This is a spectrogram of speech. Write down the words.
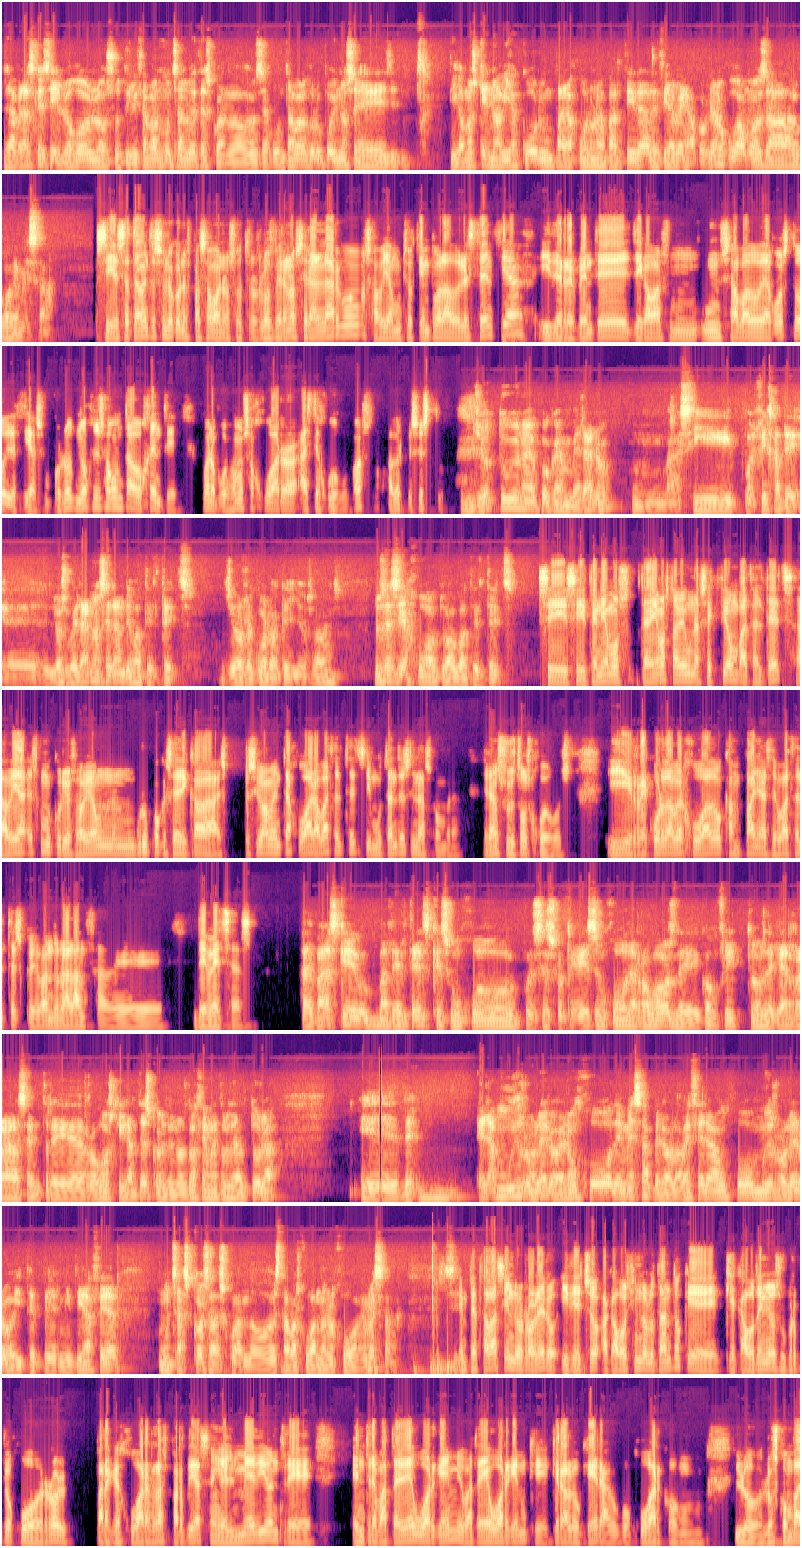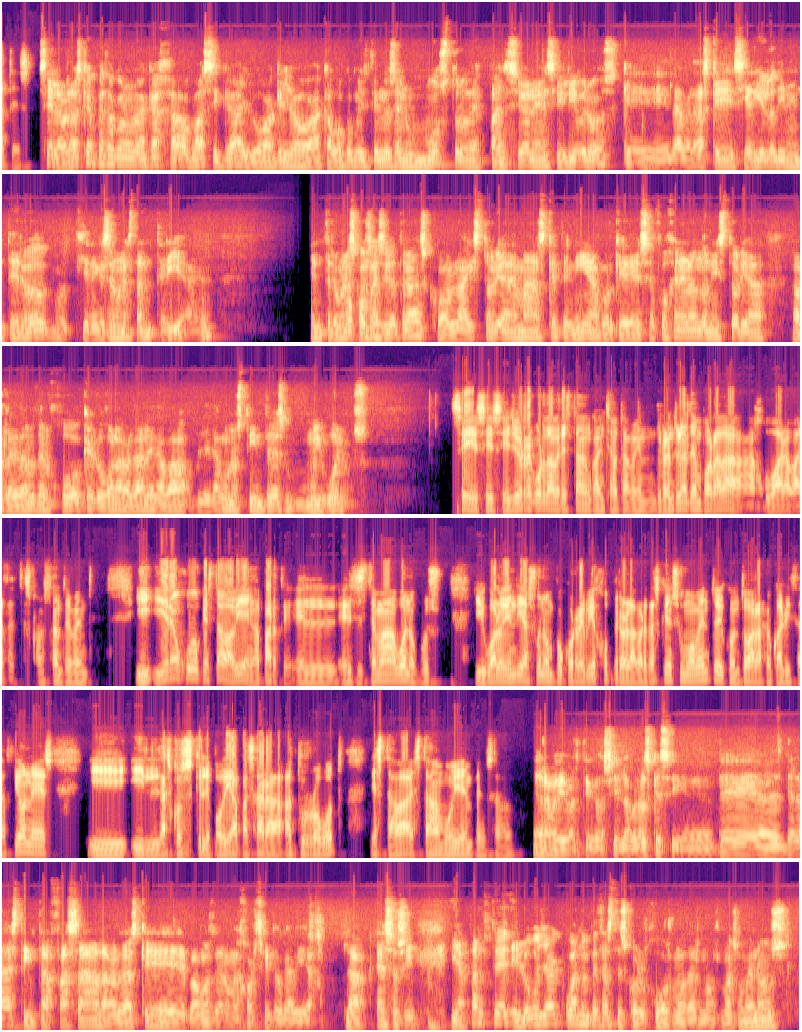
La verdad es que sí, luego los utilizabas muchas veces cuando se juntaba el grupo y no se, digamos que no había quórum para jugar una partida, decías, venga, ¿por qué no jugamos a algo de mesa? Sí, exactamente eso es lo que nos pasaba a nosotros. Los veranos eran largos, había mucho tiempo de la adolescencia y de repente llegabas un, sábado de agosto y decías, pues no, no se ha juntado gente. Bueno, pues vamos a jugar a este juego. Vamos a ver qué es esto. Yo tuve una época en verano, mm, así, pues fíjate, eh, los veranos eran de Battletech. Yo recuerdo aquello, ¿sabes? No sé si has jugado tú a Battletech. Sí, sí, teníamos, teníamos también una sección Battletech. Había, es muy curioso, había un, grupo que se dedicaba exclusivamente a jugar a Battletech y Mutantes en la Sombra. Eran sus dos juegos. Y recuerdo haber jugado campañas de Battletech llevando una lanza de, mechas. Además que Battletech, que es un juego, pues eso, que es un juego de robots, de conflictos, de guerras entre robots gigantescos de unos 12 metros de altura, eh, era muy rolero, era un juego de mesa, pero a la vez era un juego muy rolero y te permitía hacer muchas cosas cuando estabas jugando en el juego de mesa. Empezaba siendo rolero y de hecho acabó siendo tanto que, que, acabó teniendo su propio juego de rol para que jugaras las partidas en el medio entre, entre batalla de Wargame y batalla de Wargame, que, que era lo que era, jugar con los combates. Sí, la verdad es que empezó con una caja básica y luego aquello acabó convirtiéndose en un monstruo de expansiones y libros que la verdad es que si alguien lo tiene entero, pues, tiene que ser una estantería, ¿eh? Entre unas cosas y otras, con la historia además que tenía, porque se fue generando una historia alrededor del juego que luego la verdad le daba, le daba unos tintes muy buenos. Sí, sí, sí. Yo recuerdo haber estado enganchado también durante una temporada a jugar a Battletech constantemente. Y, era un juego que estaba bien, aparte. El, sistema, bueno, pues igual hoy en día suena un poco reviejo, pero la verdad es que en su momento y con todas las localizaciones y, las cosas que le podía pasar a, tu robot, estaba, estaba muy bien pensado. Era muy divertido, sí, la verdad es que sí. De, la extinta FASA, la verdad es que vamos de lo mejorcito que había. eso sí. Y aparte, y luego ya, ¿cuándo empezaste con los juegos modernos? Más o menos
